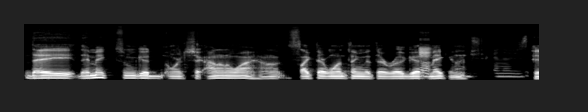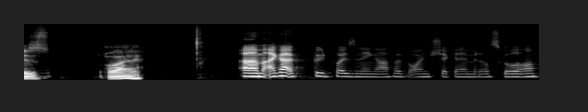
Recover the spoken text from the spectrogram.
They they make some good orange chicken. I don't know why. I don't, it's like their one thing that they're really good at making. is, is- Why? Um, I got food poisoning off of orange chicken in middle school,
